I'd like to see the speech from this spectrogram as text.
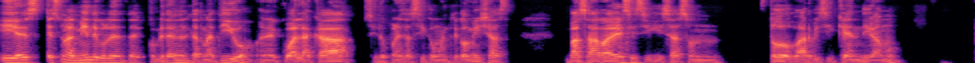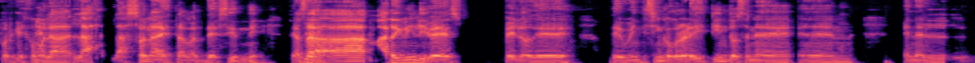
y es, es un ambiente completamente, alternativo, en el cual acá, si lo pones así como entre comillas, vas a a veces y quizás son todos Barbies y Ken, digamos porque es como la, la, la zona esta de Sydney. Te vas a, a y ves pelos de, de 25 colores distintos en el, en, en el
